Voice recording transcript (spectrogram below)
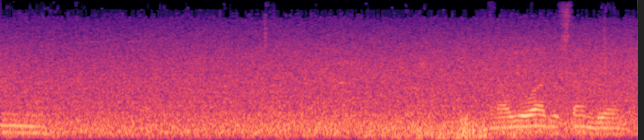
Mm. Hay varios también.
